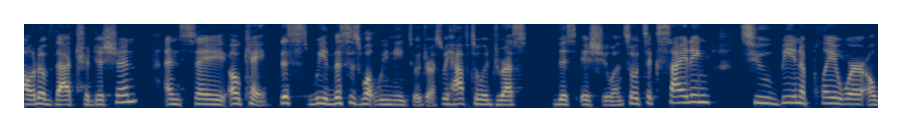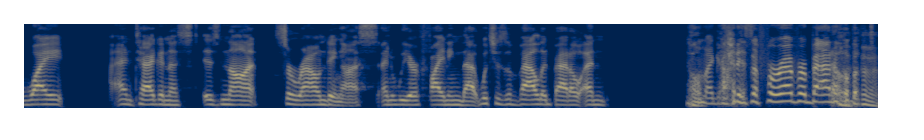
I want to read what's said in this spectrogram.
out of that tradition and say, okay, this, we, this is what we need to address. We have to address this issue. And so it's exciting to be in a play where a white antagonist is not surrounding us and we are fighting that, which is a valid battle. And oh my God, it's a forever battle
